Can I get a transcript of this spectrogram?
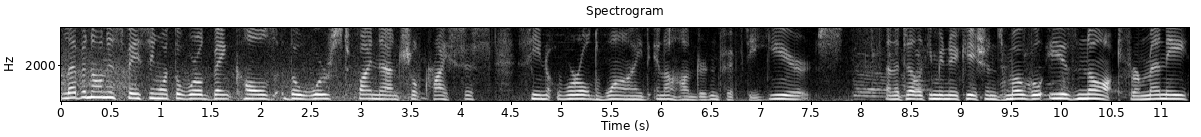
Lebanon is facing what the World Bank calls the worst financial crisis seen worldwide in 150 years. And the telecommunications mogul is not, for many,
